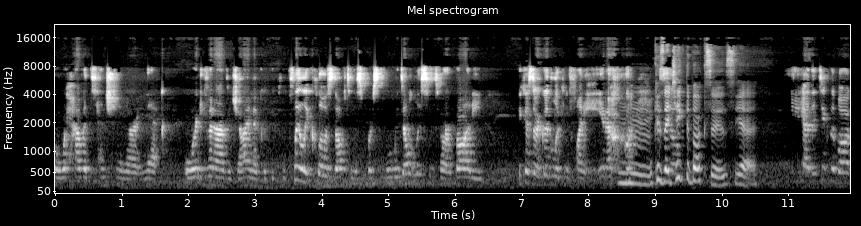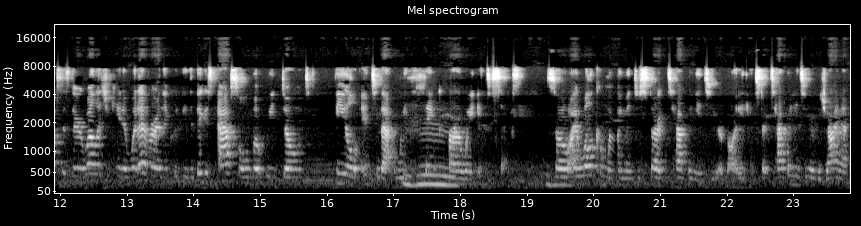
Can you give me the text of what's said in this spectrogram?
or we have a tension in our neck, or even our vagina could be completely closed off to this person, but we don't listen to our body because they're good looking, funny, you know. Because they So- tick the boxes. Yeah. yeah, they tick the boxes, they're well educated, whatever, and they could be the biggest asshole, but we don't feel into that. We Mhm. think our way into sex. So I welcome women to start tapping into your body and start tapping into your vagina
